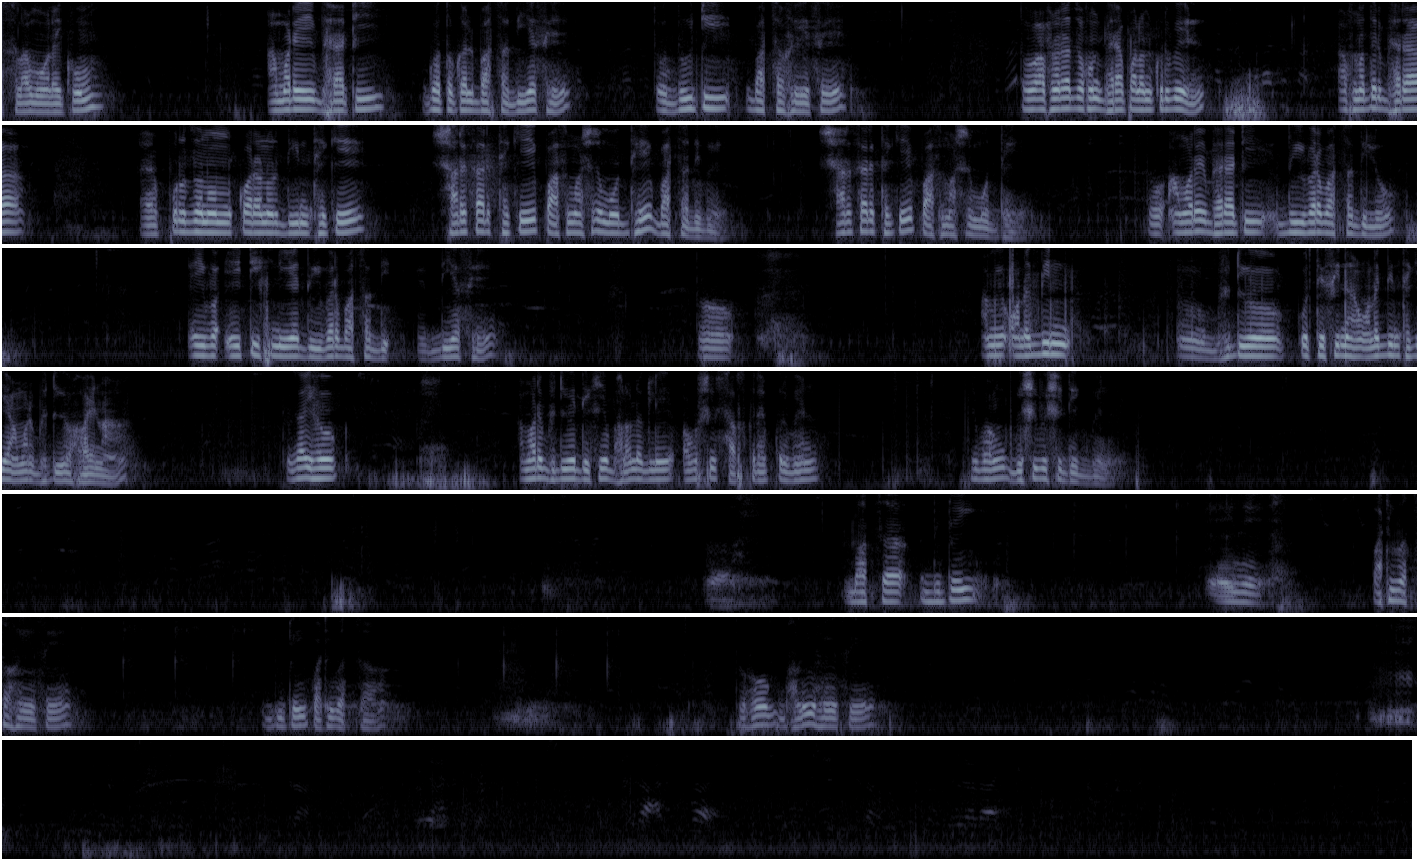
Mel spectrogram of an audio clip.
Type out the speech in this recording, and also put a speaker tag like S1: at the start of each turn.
S1: আসসালামু আলাইকুম। আমার এই ভেড়াটি গতকাল বাচ্চা দিয়েছে, তো দুইটি বাচ্চা হয়েছে। তো আপনারা যখন ভেড়া পালন করবেন, আপনাদের ভেড়া প্রজনন করানোর দিন থেকে সাড়ে চার থেকে পাঁচ মাসের মধ্যে বাচ্চা দেবে। সাড়ে চার থেকে পাঁচ মাসের মধ্যে। তো আমার এই ভেড়াটি দুইবার বাচ্চা দিল। এই এই টিপ নিয়ে দুইবার বাচ্চা দিয়েছে। তো আমি অনেক দিন ভিডিও করতেছি না অনেক দিন থেকে আমার ভিডিও হয় না। যাই হোক, আমার ভিডিও দেখে ভালো লাগলে অবশ্যই সাবস্ক্রাইব করবেন এবং বেশি বেশি দেখবেন। বাচ্চা দুটোই এই যে পাঠি বাচ্চা হয়েছে দুটোই পাঠি বাচ্চা। তো হোক ভালোই হয়েছে।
